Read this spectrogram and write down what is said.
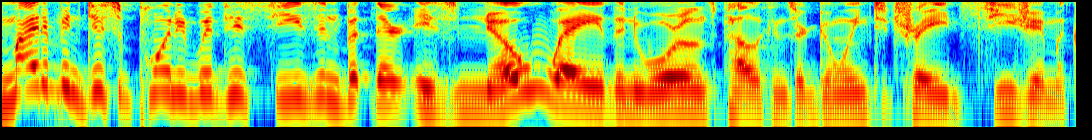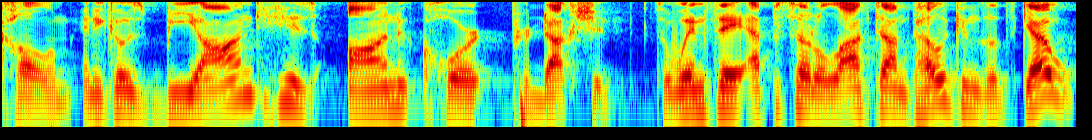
might have been disappointed with his season, but there is no way the New Orleans Pelicans are going to trade CJ McCollum, and it goes beyond his on court production. It's a Wednesday episode of Locked On Pelicans. Let's go.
